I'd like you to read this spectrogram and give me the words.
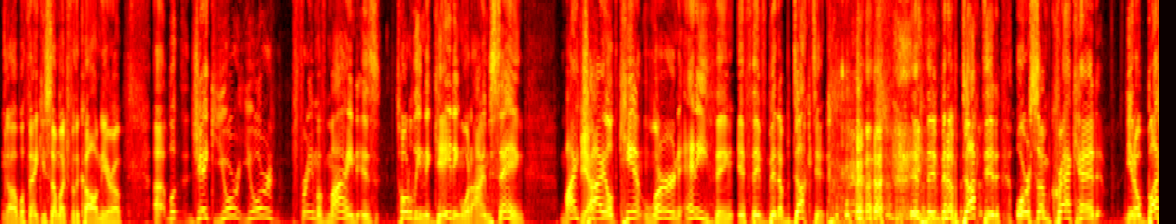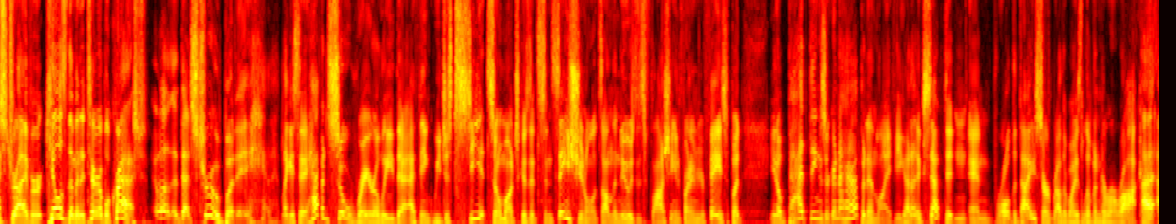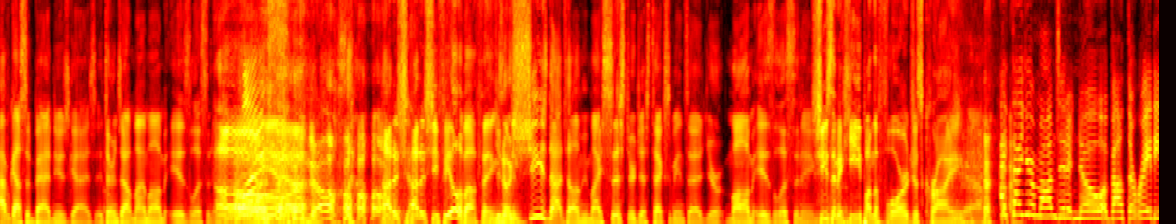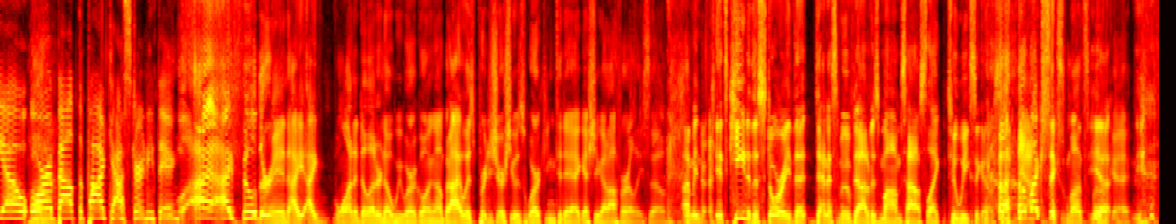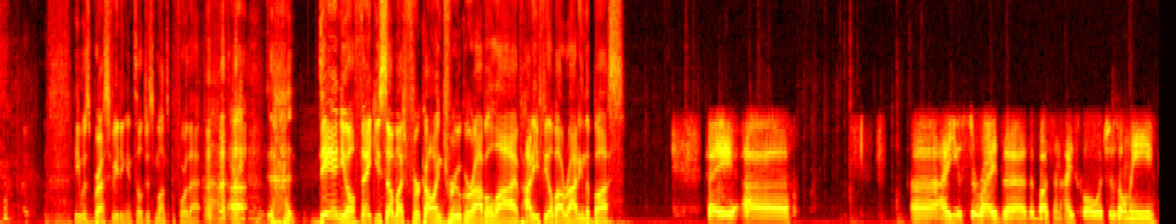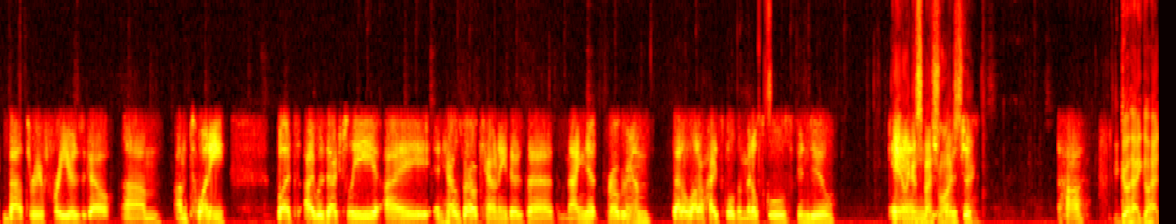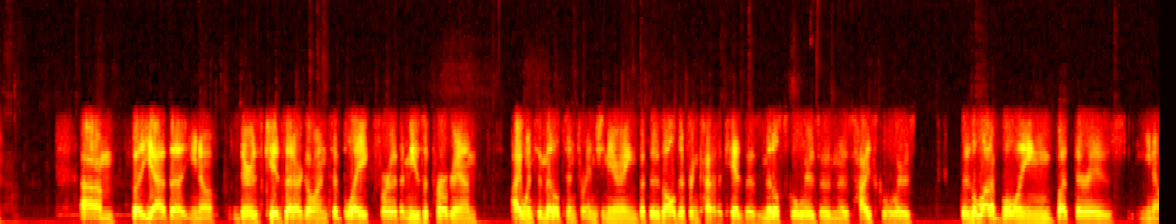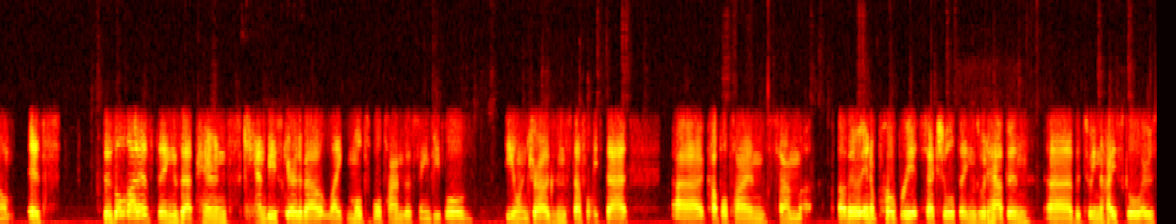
Uh, well, thank you so much for the call, Nero. Uh, but Jake, your your frame of mind is totally negating what I'm saying. My child can't learn anything if they've been abducted. if they've been abducted or some crackhead, you know, bus driver kills them in a terrible crash. Well, that's true, but it, like I said, it happens so rarely that I think we just see it so much because it's sensational. It's on the news. It's flashing in front of your face. But you know, bad things are going to happen in life. You got to accept it and, and roll the dice, or otherwise live under a rock. I, I've got some bad news, guys. It turns out my mom is listening. to Oh, yeah. no. How does she, how does she feel about things? You know, I mean, she's not telling me. My sister just texted me and said, "Your mom is listening." she's in a heap on the floor, just crying. Yeah. I thought your mom didn't know about the radio or about the podcast or anything. Well, I, I filled her in. I, I wanted to let her know we were going on, but I was pretty sure she was working today. I guess she got off early. So, I mean, it's key to the story that Dennis moved out of his mom's house like two weeks ago. So. like six months, but Yeah. okay. he was breastfeeding until just months before that. Uh, Daniel, thank you so much for calling Drew Garabo live. How do you feel about riding the bus? Hey, uh, uh, I used to ride the the bus in high school, which was only about three or four years ago. Um, I'm 20, but I was actually I in Hillsborough County. There's the, the magnet program that a lot of high schools and middle schools can do. Yeah, like a And specialized just- thing. Huh? Go ahead. Go ahead. Um, but yeah, the you know, there's kids that are going to Blake for the music program. I went to Middleton for engineering, but there's all different kinds of kids. There's middle schoolers and there's high schoolers. There's a lot of bullying, but there is, you know, it's there's a lot of things that parents can be scared about. Like multiple times, I've seen people dealing drugs and stuff like that. Uh, a couple times, some other inappropriate sexual things would happen uh, between the high schoolers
